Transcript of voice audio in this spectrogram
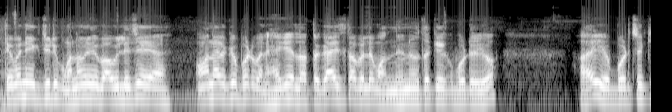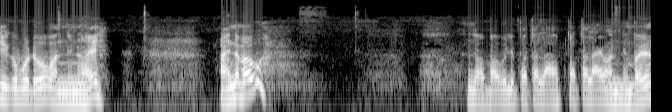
त्यो पनि एकचोटि भनौँ यो बाबुले चाहिँ अनारको बोट भने कि ल त गाइस तपाईँले भनिदिनु त के को बोट हो यो है यो बोट चाहिँ के को बोट हो भनिदिनु है। होइन बाबु? ल बाबुले पत्ता ला पत्ता लगायो भनिदिनु पऱ्यो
